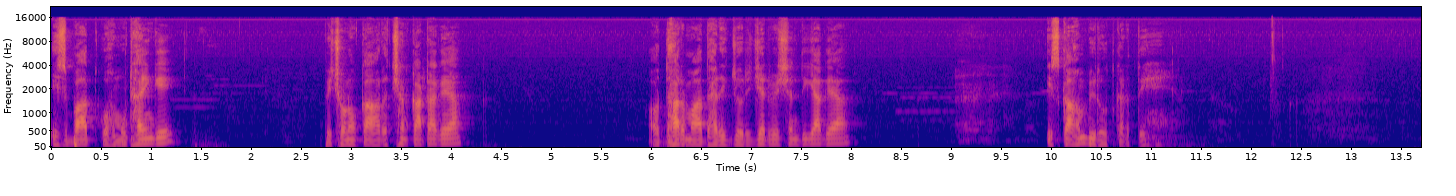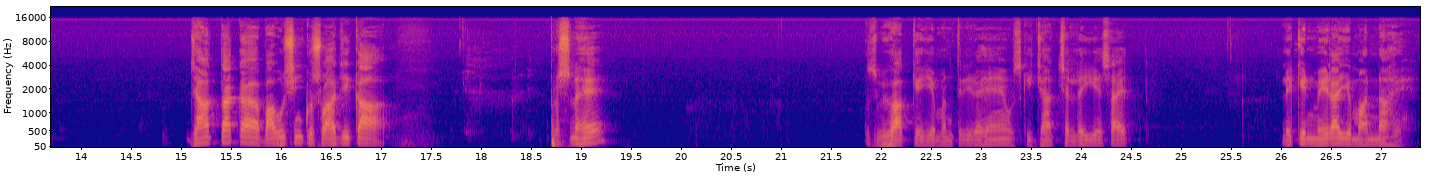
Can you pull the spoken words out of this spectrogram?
इस बात को हम उठाएँगे। पिछड़ों का आरक्षण काटा गया और धर्म आधारित जो रिजर्वेशन दिया गया, इसका हम विरोध करते हैं। जहाँ तक बाबू सिंह कुशवाहा जी का प्रश्न है, उस विभाग के ये मंत्री रहे हैं, उसकी जाँच चल रही है शायद। लेकिन मेरा ये मानना है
